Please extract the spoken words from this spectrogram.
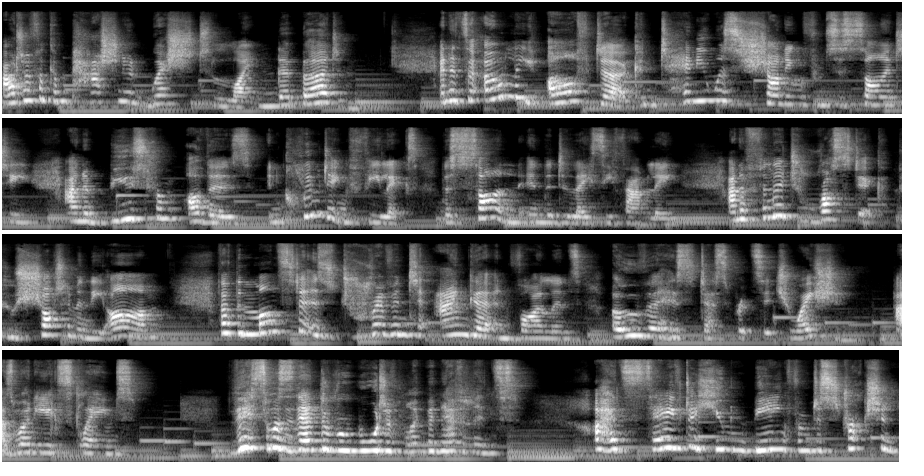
out of a compassionate wish to lighten their burden. And it's only after continuous shunning from society and abuse from others, including Felix, the son in the De Lacey family, and a village rustic who shot him in the arm, that the monster is driven to anger and violence over his desperate situation. As when he exclaims, This was then the reward of my benevolence. I had saved a human being from destruction,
